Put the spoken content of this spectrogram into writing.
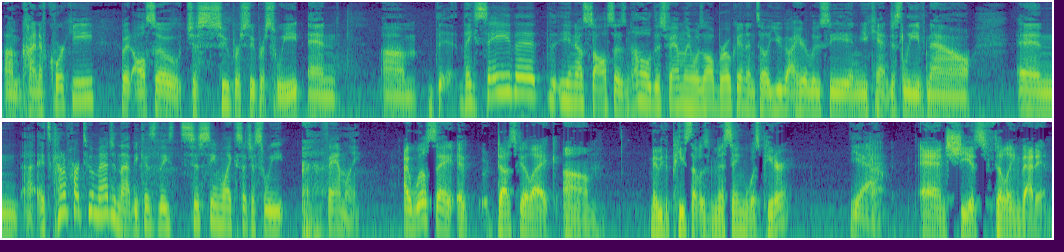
um, kind of quirky, but also just super, super sweet. And um, th- they say that, you know, Saul says, no, this family was all broken until you got here, Lucy, and you can't just leave now. And uh, it's kind of hard to imagine that because they just seem like such a sweet family. I will say it does feel like um, maybe the piece that was missing was Peter, Yeah. and she is filling that in.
